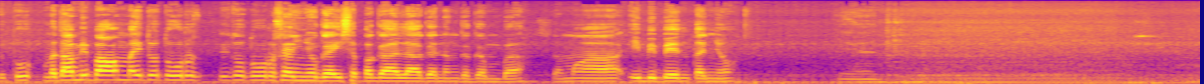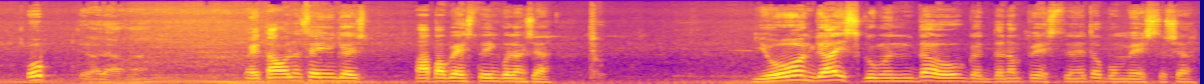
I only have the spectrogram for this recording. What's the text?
Tutu- madami pa akong may tuturo, ituturo sa inyo guys sa pag-aalaga ng gagamba. Sa mga ibibenta nyo. Yan. Oop, teka lang ha. Pakita ko lang sa inyo guys. Papawestuhin ko lang siya. Yun guys, gumanda oh. Ganda ng pwesto nito. Pumesto siya.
